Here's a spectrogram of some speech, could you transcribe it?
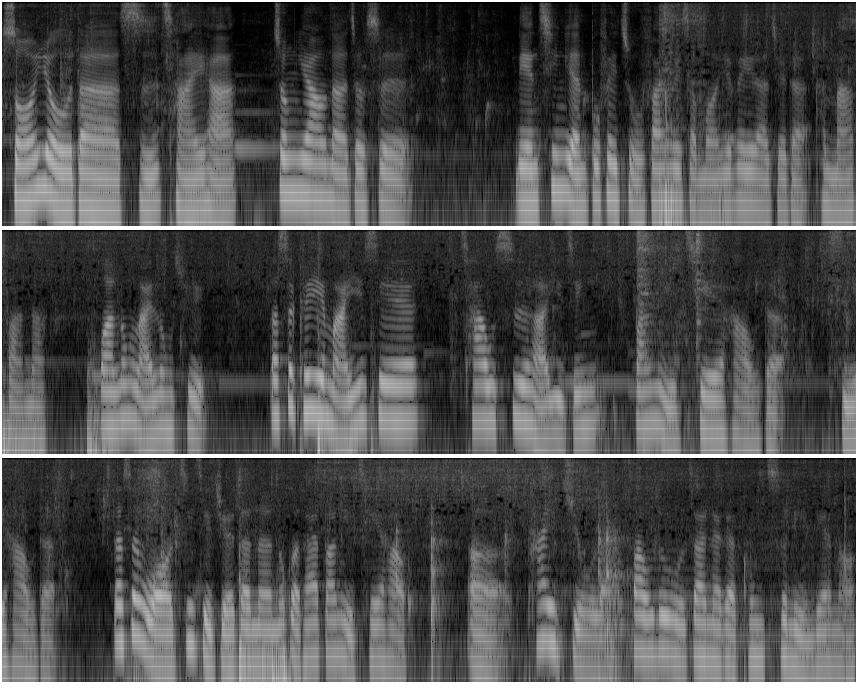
所有的食材哈，重要呢就是年轻人不会煮饭，为什么？因为呢觉得很麻烦呢，哇弄来弄去。但是可以买一些超市哈已经帮你切好的、洗好的。但是我自己觉得呢，如果他帮你切好，呃，太久了，暴露在那个空气里面哦。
